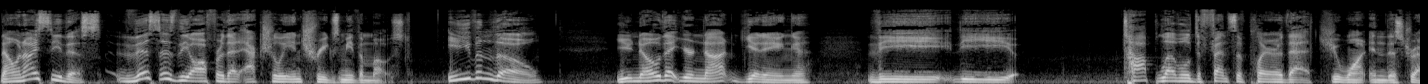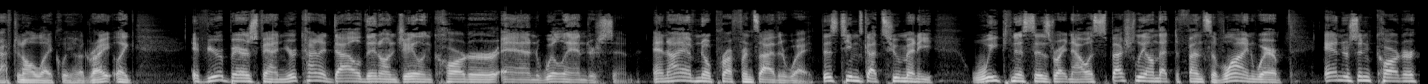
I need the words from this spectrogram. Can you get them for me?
Now, when I see this, this is the offer that actually intrigues me the most. Even though you know that you're not getting the the top level defensive player that you want in this draft in all likelihood, right? Like if you're a Bears fan, you're kind of dialed in on Jalen Carter and Will Anderson. And I have no preference either way. This team's got too many weaknesses right now, especially on that defensive line where Anderson, Carter,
